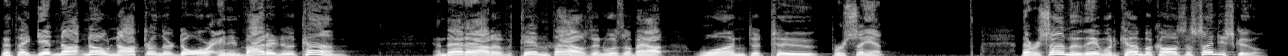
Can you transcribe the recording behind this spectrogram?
that they did not know knocked on their door and invited them to come. And that out of 10,000 was about 1 to 2%. There were some who then would come because of Sunday school.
